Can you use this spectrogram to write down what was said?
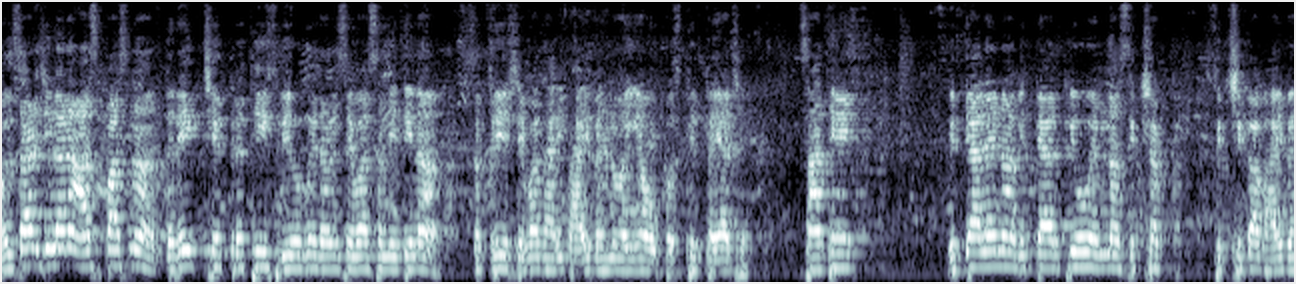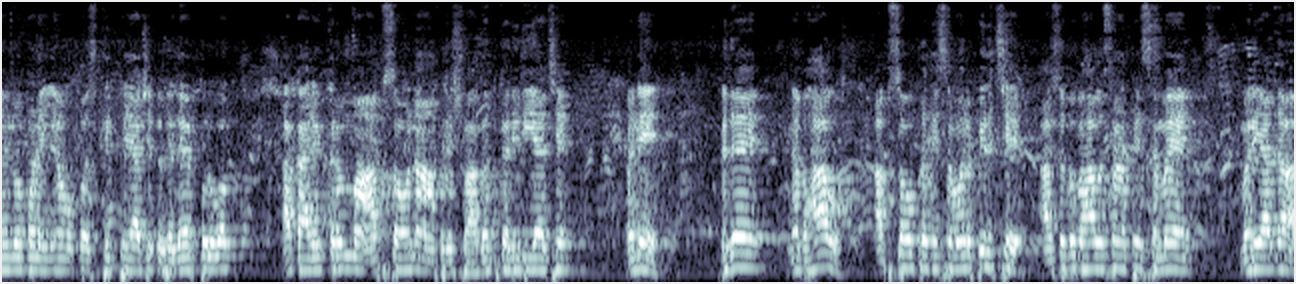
વલસાડ જિલ્લાના આસપાસના દરેક ક્ષેત્રથી શ્રી યોગદાન સેવા સમિતિના સક્રિય સેવાધારી ભાઈ બહેનો અહીંયા ઉપસ્થિત થયા છે. સાથે વિદ્યાલયના વિદ્યાર્થીઓ, એમના શિક્ષક, શિક્ષિકા ભાઈ બહેનો પણ અહીંયા ઉપસ્થિત થયા છે. તો હૃદયપૂર્વક આ કાર્યક્રમમાં આપ સૌના આપણે સ્વાગત કરી રહ્યા છે. અને હૃદયના ભાવ આપ સૌ પ્રતિ સમર્પિત છે. આ શુભ ભાવ સાથે સમય મર્યાદા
